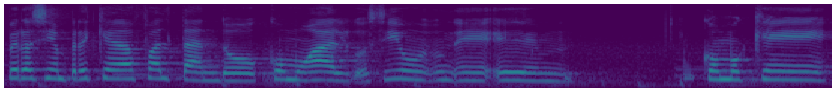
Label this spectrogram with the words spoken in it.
pero siempre queda faltando como algo, ¿sí? Eh, em, como que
